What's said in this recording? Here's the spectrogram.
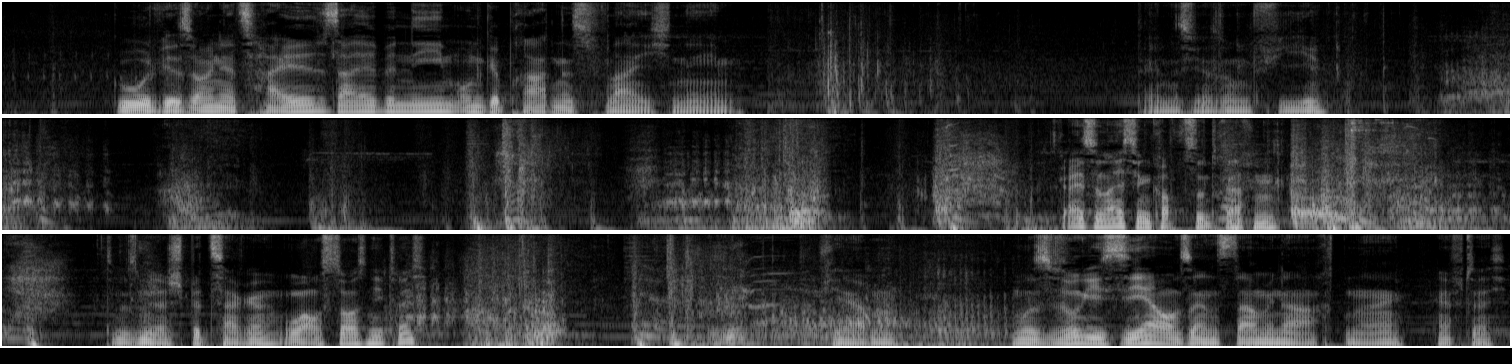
Gut, wir sollen jetzt Heilsalbe nehmen und gebratenes Fleisch nehmen. Dann ist hier so ein Vieh. Geil, so nice den Kopf zu treffen. Dann müssen wir der Spitzhacke. Oh, Ausdauer ist niedrig. Okay, haben. Muss wirklich sehr auf seinen Stamina achten, ey. Heftig.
